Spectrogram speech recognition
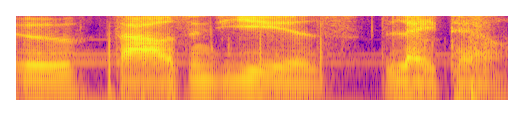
2,000 years later.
